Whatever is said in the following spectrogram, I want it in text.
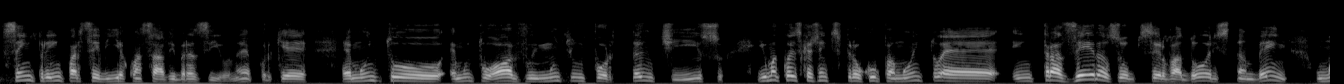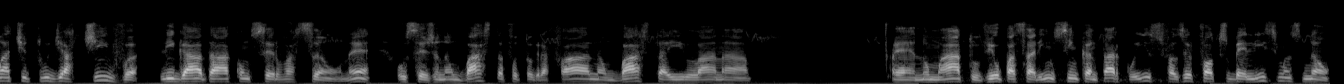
sempre em parceria com a Save Brasil, né? Porque é muito é muito óbvio e muito importante isso. E uma coisa que a gente se preocupa muito é em trazer aos observadores também uma atitude ativa ligada à conservação, né? Ou seja, não basta fotografar, não basta ir lá na é, no mato, ver o passarinho, se encantar com isso, fazer fotos belíssimas, não.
